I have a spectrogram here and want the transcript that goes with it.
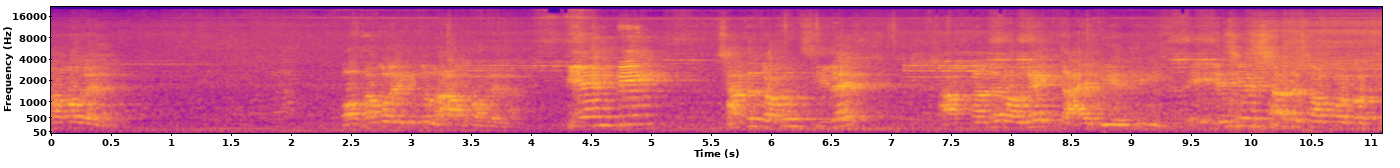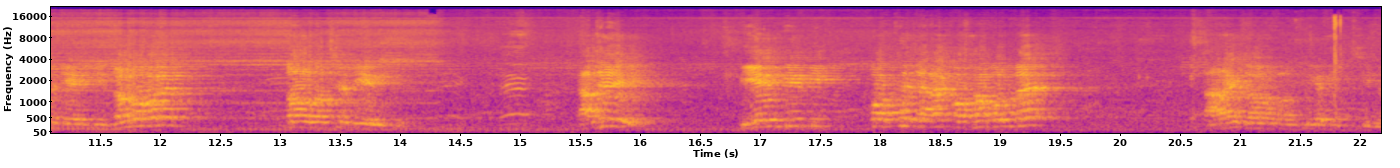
কথা বলেন। কথা বলে কিন্তু লাভ হবে না। বিএনপি সাথে যখন ছিলেন, আপনাদের অনেক দায় বিএনপি এই দেশের সাথে সম্পর্ক হচ্ছে বিএনপি জনগণের দল হচ্ছে বিএনপি কাজেই বিএনপির পক্ষে যারা কথা বলবে, তারাই জনগণ থেকে বিচ্ছিন্ন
